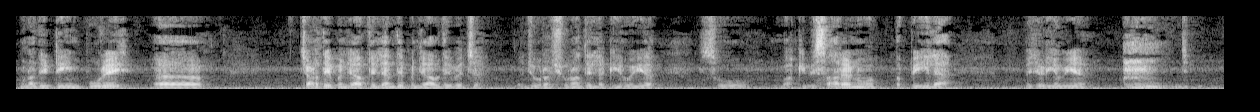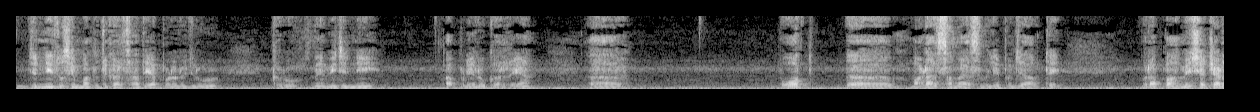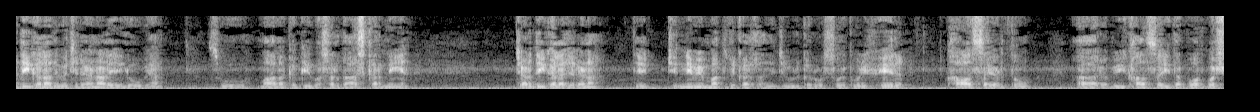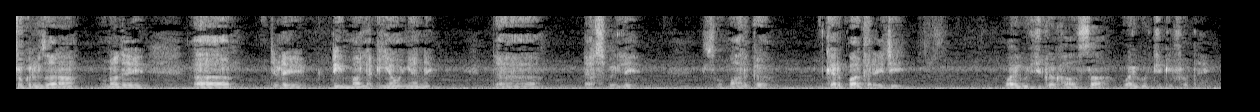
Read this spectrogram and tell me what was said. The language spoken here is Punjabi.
ਉਹਨਾਂ ਦੀ ਟੀਮ ਪੂਰੇ ਚੜ੍ਹਦੇ ਪੰਜਾਬ ਤੇ, ਲਹਿੰਦੇ ਪੰਜਾਬ ਦੇ ਵਿੱਚ ਜੋਰਾਂ ਸ਼ੋਰਾਂ ਤੇ ਲੱਗੀ ਹੋਈ ਆ। ਸੋ ਬਾਕੀ ਵੀ ਸਾਰਿਆਂ ਨੂੰ ਅਪੀਲ ਹੈ ਵੀ ਜਿਹੜੀਆਂ ਵੀ ਆ ਜਿੰਨੀ ਤੁਸੀਂ ਮਦਦ ਕਰ ਸਕਦੇ ਆਪਾਂ ਨੂੰ ਜ਼ਰੂਰ ਕਰੋ। ਮੈਂ ਵੀ ਜਿੰਨੀ ਆਪਣੇ ਲੋ ਕਰ ਰਿਹਾ ਬਹੁਤ ਮਾੜਾ ਸਮਾਂ ਇਸ ਵੇਲੇ ਪੰਜਾਬ ਤੇ, ਪਰ ਆਪਾਂ ਹਮੇਸ਼ਾ ਚੜ੍ਹਦੀ ਕਲਾ ਦੇ ਵਿੱਚ ਰਹਿਣ ਵਾਲੇ ਲੋਕ ਹਾਂ। ਸੋ ਮਾਲਕ ਅੱਗੇ ਬਸ ਅਰਦਾਸ ਕਰਨੀ ਹੈ। ਚੜ੍ਹਦੀ ਕਲਾ 'ਚ ਰਹਿਣਾ ਤੇ ਜਿੰਨੀ ਵੀ ਮਦਦ ਕਰ ਸਕਦੇ ਜਰੂਰ ਕਰੋ। ਸੋ ਇੱਕ ਵਾਰੀ ਫੇਰ ਖਾਲਸਾ ਏਡ ਤੋਂ ਰਵੀ ਖਾਲਸਾ ਜੀ ਦਾ ਬਹੁਤ ਬਹੁਤ ਸ਼ੁਕਰਗੁਜ਼ਾਰ ਹਾਂ। ਉਹਨਾਂ ਦੇ ਜਿਹੜੇ ਟੀਮਾਂ ਲੱਗੀਆਂ ਹੋਈਆਂ ਨੇ ਇਸ ਵੇਲੇ। ਸੋ ਮਾਲਕ ਕਿਰਪਾ ਕਰੇ ਜੀ। ਵਾਹਿਗੁਰੂ ਜੀ ਕਾ ਖਾਲਸਾ ਵਾਹਿਗੁਰੂ ਜੀ ਕੀ ਫਤਿਹ।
